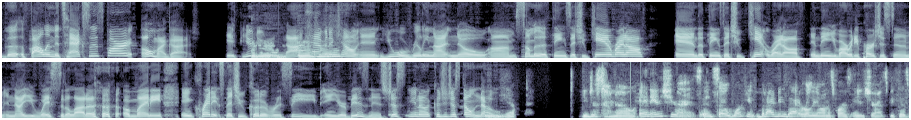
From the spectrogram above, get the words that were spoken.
the filing the taxes part. Oh my gosh! If you do mm-hmm. not mm-hmm. have an mm-hmm. accountant, you will really not know um, some of the things that you can write off and the things that you can't write off and then you've already purchased them and now you've wasted a lot of, of money in credits that you could have received in your business just you know because you just don't know yep you just don't know and insurance and so working but i knew that early on as far as insurance because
